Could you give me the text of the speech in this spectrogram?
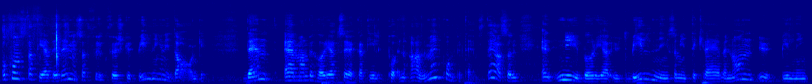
och konstaterade det är så att sjuksköterskeutbildningen idag den är man behörig att söka till på en allmän kompetens. Det är alltså en, en nybörjarutbildning som inte kräver någon utbildning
